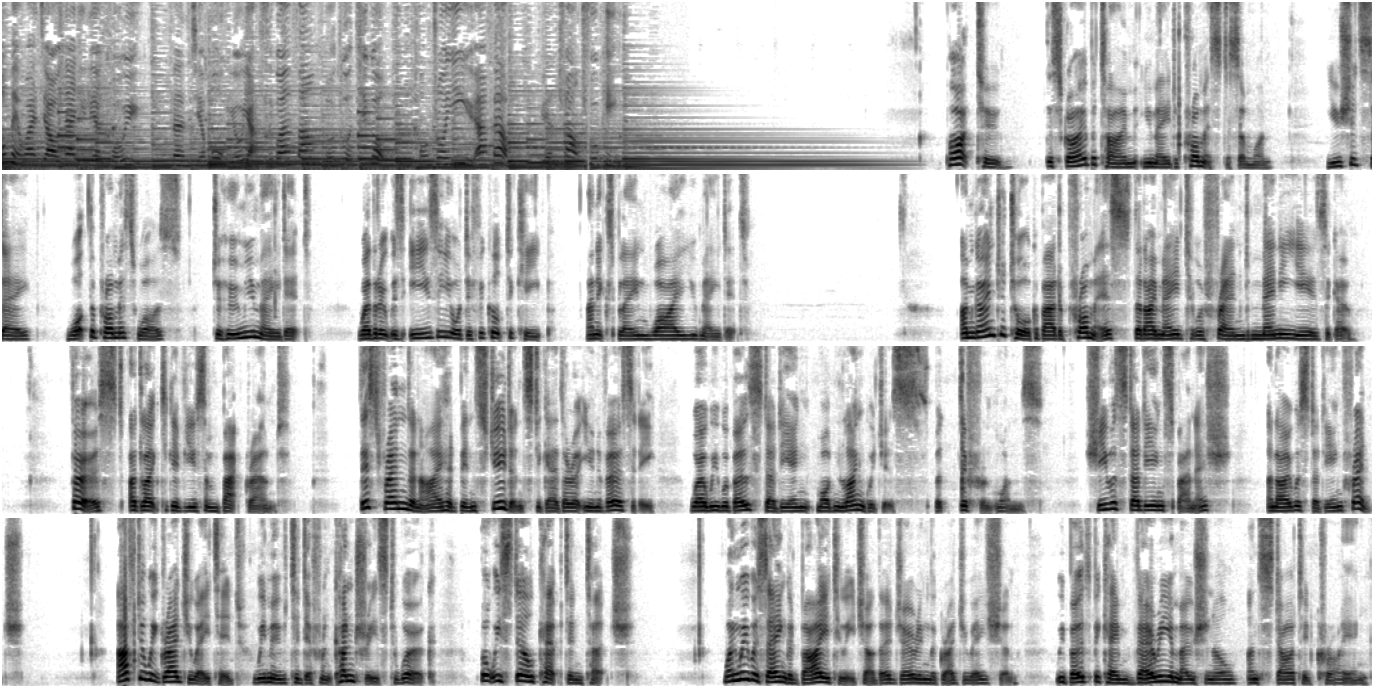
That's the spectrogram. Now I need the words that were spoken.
欧美外教带你练口语。本节目由雅思官方合作机构同桌英语 FM 原创出品。Part 2 Describe a time you made a promise to someone. You should say what the promise was, to whom you made it, whether it was easy or difficult to keep, and explain why you made it. I'm going to talk about a promise that I made to a friend many years ago. First, I'd like to give you some background. This friend and I had been students together at university, where we were both studying modern languages, but different ones. She was studying Spanish, and I was studying French. After we graduated, we moved to different countries to work but we still kept in touch. When we were saying goodbye to each other during the graduation, we both became very emotional and started crying.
